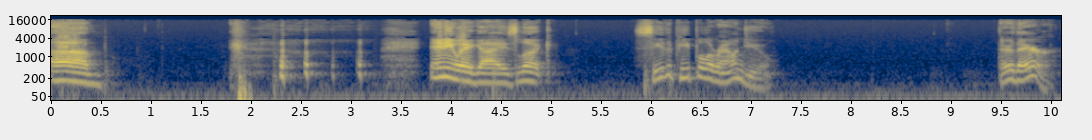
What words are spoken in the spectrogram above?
Um, anyway, guys, look, see the people around you. They're there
